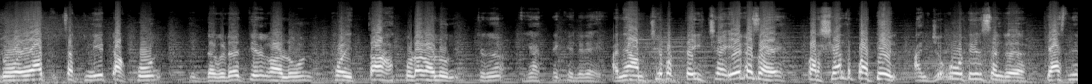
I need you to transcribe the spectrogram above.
डोळ्यात चटणी टाकून दगड तीर घालून कोयता हातोडा घालून तिनं ही हत्या केलेली आहे. आणि आमची फक्त इच्छा एकच आहे प्रशांत पाटील आणि जो वकील संघ त्यासने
